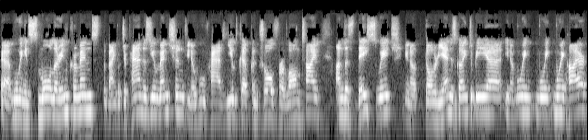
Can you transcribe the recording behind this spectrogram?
uh, moving in smaller increments the Bank of Japan as you mentioned you know who've had yield curve control for a long time unless they switch you know dollar yen is going to be uh, you know moving moving moving higher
